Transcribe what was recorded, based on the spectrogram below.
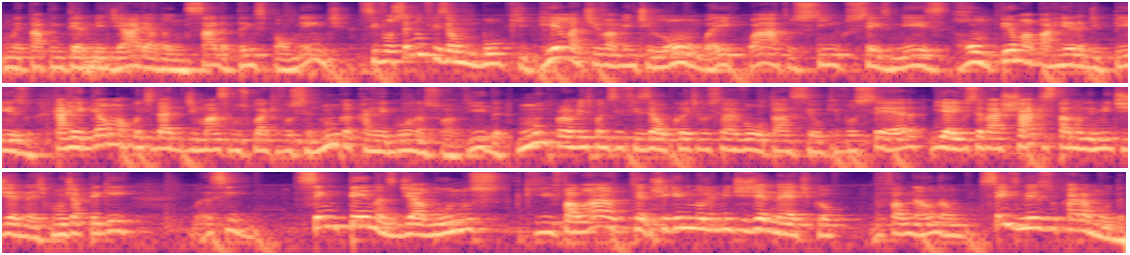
uma etapa intermediária avançada, principalmente, se você não fizer um bulk relativamente longo aí 4, 5, 6 meses, romper uma barreira de peso, carregar uma quantidade de massa muscular que você nunca carregou na sua vida, muito provavelmente quando você fizer o cut você vai voltar a ser o que você era e aí você vai achar que está no limite genético. Como já peguei assim centenas de alunos que falam: "Ah, cheguei no meu limite genético". Eu eu falo, não, não. Seis meses o cara muda.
